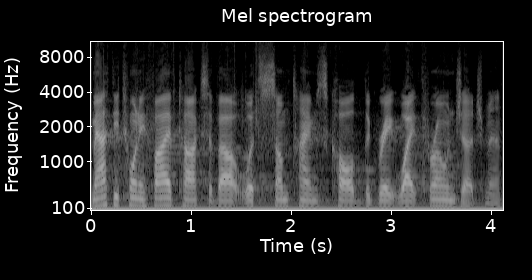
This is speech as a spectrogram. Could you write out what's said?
Matthew 25 talks about what's sometimes called the Great White Throne Judgment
